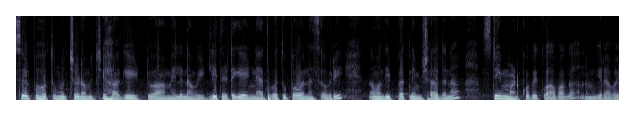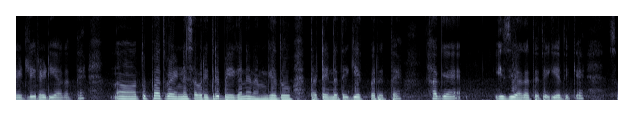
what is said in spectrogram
ಸ್ವಲ್ಪ ಹೊತ್ತು ಮುಚ್ಚಳ ಮುಚ್ಚಿ ಹಾಗೆ ಇಟ್ಟು ಆಮೇಲೆ ನಾವು ಇಡ್ಲಿ ತಟ್ಟೆಗೆ ಎಣ್ಣೆ ಅಥವಾ ತುಪ್ಪವನ್ನು ಸವರಿ, ನಾವು ಒಂದು ಇಪ್ಪತ್ತು ನಿಮಿಷ ಅದನ್ನು ಸ್ಟೀಮ್ ಮಾಡ್ಕೋಬೇಕು. ಆವಾಗ ನಮಗೆ ರವೆ ಇಡ್ಲಿ ರೆಡಿ ಆಗುತ್ತೆ. ತುಪ್ಪ ಅಥವಾ ಎಣ್ಣೆ ಸವರಿದ್ರೆ ಬೇಗನೆ ನಮಗೆ ಅದು ತಟ್ಟೆಯಿಂದ ತೆಗಿಯೋಕ್ಕೆ ಬರುತ್ತೆ. ಹಾಗೆ ಈಸಿ ಆಗುತ್ತೆ ತೆಗಿಯೋದಕ್ಕೆ. ಸೊ,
